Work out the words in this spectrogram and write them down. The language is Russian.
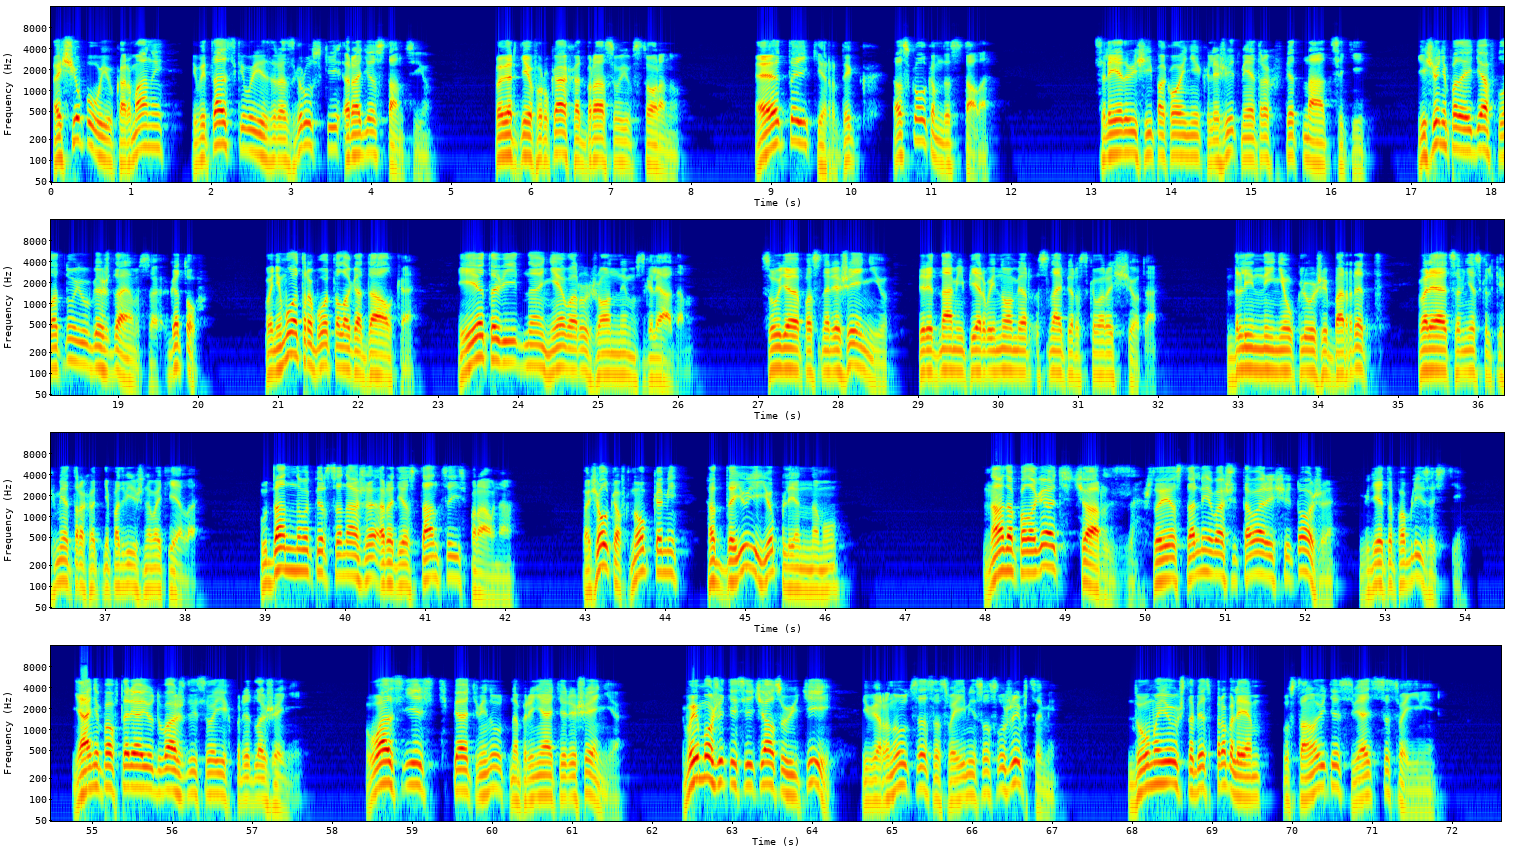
Ощупываю карманы и вытаскиваю из разгрузки радиостанцию. Повертев в руках, отбрасываю в сторону. Это и кирдык. Осколком достало. Следующий покойник лежит метрах в пятнадцати. Еще не подойдя вплотную, убеждаемся. Готов. По нему отработала гадалка, и это видно невооруженным взглядом. Судя по снаряжению, перед нами первый номер снайперского расчета. Длинный неуклюжий баррет валяется в нескольких метрах от неподвижного тела. У данного персонажа радиостанция исправна. Пощелкав кнопками, отдаю ее пленному. Надо полагать, Чарльз, что и остальные ваши товарищи тоже где-то поблизости. Я не повторяю дважды своих предложений. У вас есть пять минут на принятие решения. Вы можете сейчас уйти и вернуться со своими сослуживцами. Думаю, что без проблем установите связь со своими.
